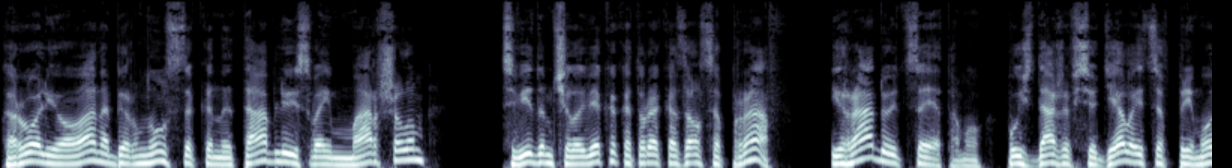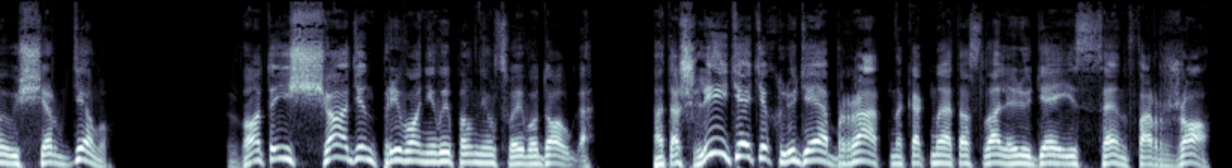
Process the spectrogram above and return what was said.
Король Иоанн обернулся к конетаблю и своим маршалам с видом человека, который оказался прав и радуется этому, пусть даже все делается в прямой ущерб делу. Вот и еще один приво не выполнил своего долга. Отошлите этих людей обратно, как мы отослали людей из Сен-Фаржо,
